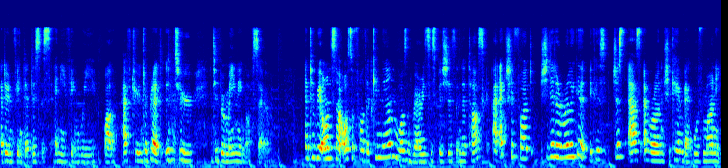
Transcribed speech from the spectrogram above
I don't think that this is anything we, well, have to interpret into deeper meaning of so. And to be honest, I also thought that Kim Lian wasn't very suspicious in the task. I actually thought she did it really good because just as everyone, she came back with money.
